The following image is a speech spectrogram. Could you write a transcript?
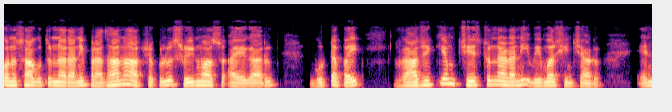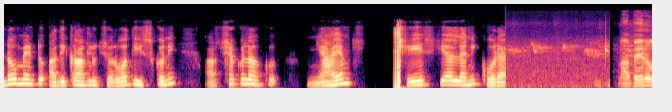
కొనసాగుతున్నారని ప్రధాన అర్చకులు శ్రీనివాస్ అయ్యగారు గుట్టపై రాజకీయం చేస్తున్నాడని విమర్శించారు. ఎండోమెంట్ అధికారులు చొరవ తీసుకొని అర్చకులకు న్యాయం చేయాలని కోరారు. నా పేరు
